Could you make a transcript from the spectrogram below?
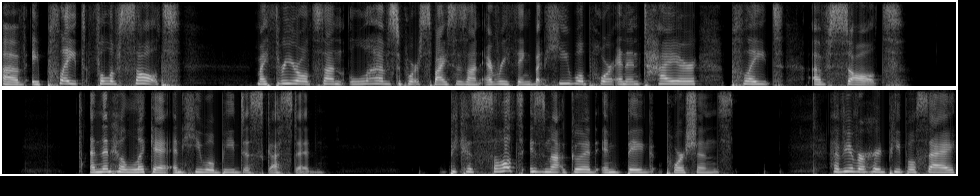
of a plate full of salt. My three year old son loves to pour spices on everything, but he will pour an entire plate of salt and then he'll lick it and he will be disgusted. Because salt is not good in big portions. Have you ever heard people say,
